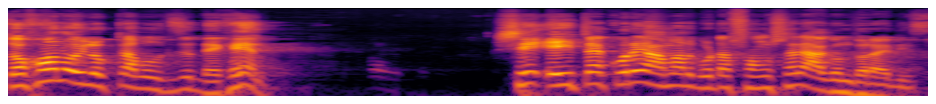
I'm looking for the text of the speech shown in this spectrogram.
তখন ওই লোকটা বলতেছে, দেখেন, সে এইটা করে আমার গোটা সংসারে আগুন ধরাই দিস।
